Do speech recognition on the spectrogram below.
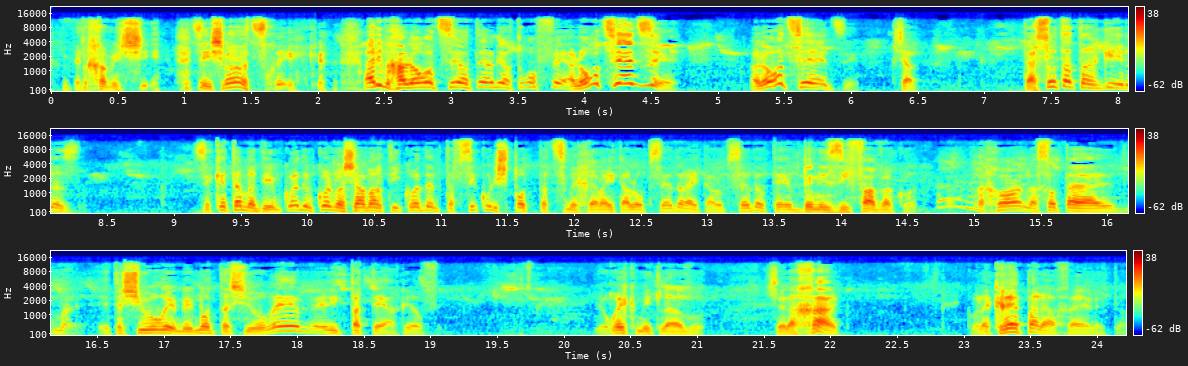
בן חמישי, זה נשמע מצחיק. אני בכלל לא רוצה יותר להיות רופא, אני לא רוצה את זה. אני לא רוצה את זה. עכשיו, תעשו את התרגיל הזה. זה קטע מדהים. קודם כל, מה שאמרתי קודם, תפסיקו לשפוט את עצמכם. היית לא בסדר, היית לא בסדר, בנזיפה והכל. אה, נכון, לעשות את השיעורים, ללמוד את השיעורים ולהתפתח, יופי. יורק מתלהבות של החג. כל הקרפ הלך, טוב.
